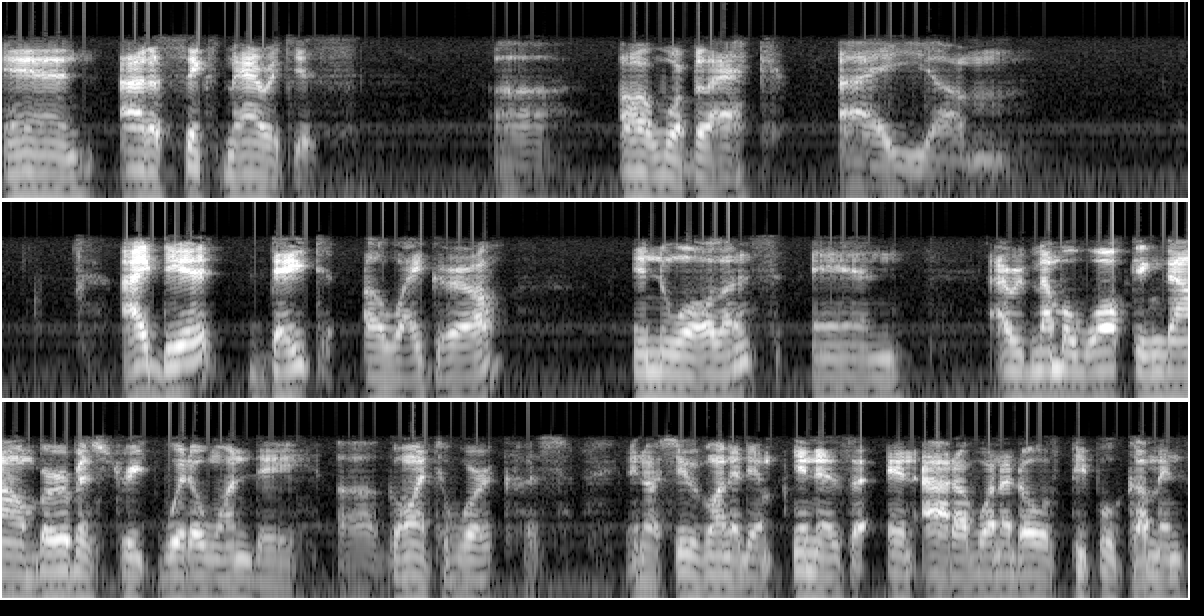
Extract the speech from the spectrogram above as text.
And out of six marriages, uh, all were black. I um, I did date a white girl in New Orleans, and I remember walking down Bourbon Street with her one day, uh, going to work, 'cause you know she was one of them in as and out of one of those people coming,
